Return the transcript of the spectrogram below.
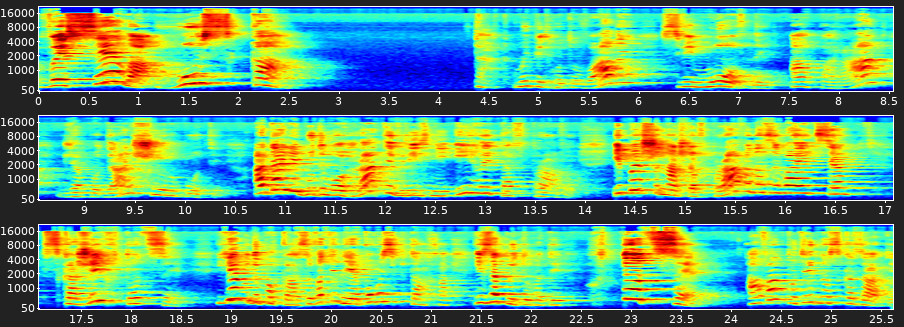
Весела гуска. Ми підготували свій мовний апарат для подальшої роботи. А далі будемо грати в різні ігри та вправи. І перша наша вправа називається Скажи, хто це. Я буду показувати на якогось птаха і запитувати, хто це. А вам потрібно сказати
